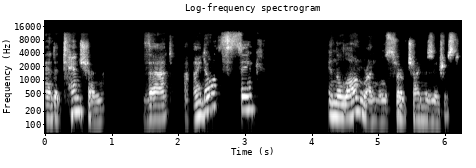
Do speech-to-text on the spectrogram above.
and a tension that I don't think, in the long run, will serve China's interest.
